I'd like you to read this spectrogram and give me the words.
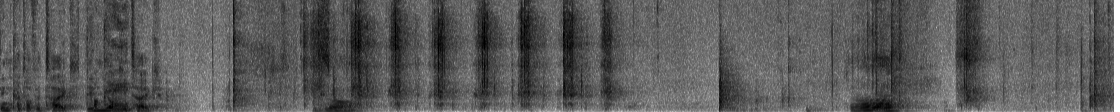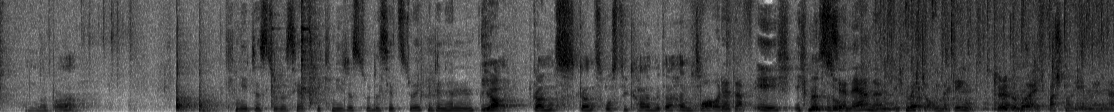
den Kartoffelteig, den Okay. Gnocchi-Teig. So. So. Wunderbar. Knetest du das jetzt? Wie knetest du das jetzt durch mit den Händen? Ja, ganz, ganz rustikal mit der Hand. Boah, oder darf ich? Ich muss Willst es du? ja lernen. Ich möchte Ja. unbedingt. Knete mal. ich wasche noch eben Hände.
